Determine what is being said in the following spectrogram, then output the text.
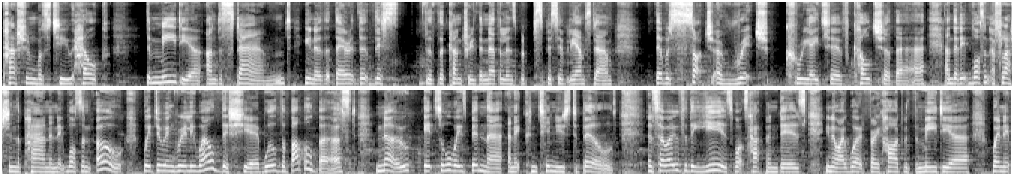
passion was to help the media understand, you know, that there that this the, the country, the Netherlands, but specifically Amsterdam, there was such a rich creative culture there and that it wasn't a flash in the pan and it wasn't oh we're doing really well this year. Will the bubble burst? No it's always been there and it continues to build. And so over the years what's happened is you know I worked very hard with the media when it,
